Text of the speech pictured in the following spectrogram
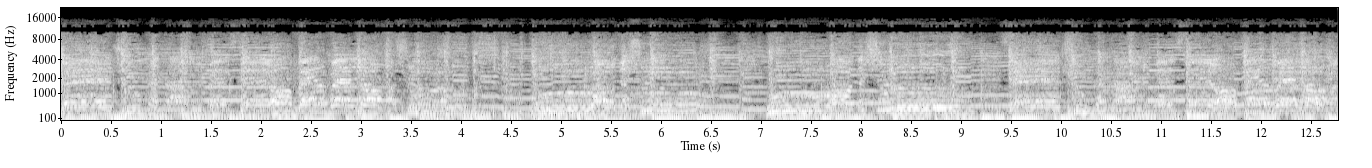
זה ג'וק קטן וזה עובר ולא חשוב. הוא עוד ישוב, הוא עוד ישוב, זה ג'וק קטן וזה עובר ולא חשוב.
